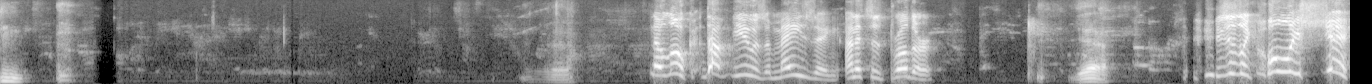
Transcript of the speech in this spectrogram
No, look, that view is amazing, and it's his brother. yeah. He's just like, holy shit!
